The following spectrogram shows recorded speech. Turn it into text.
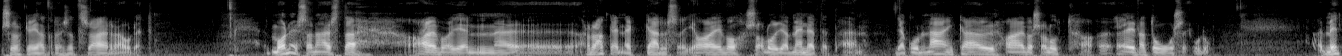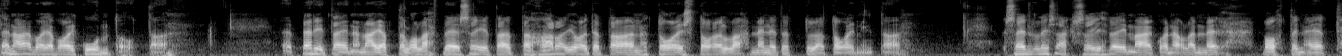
psykiatriset sairaudet. Monissa näistä aivojen rakenne kärsii ja aivosoluja menetetään. Ja kun näin käy, aivosolut eivät uusiudu. Miten aivoja voi kuntouttaa? Perinteinen ajattelu lähtee siitä, että harjoitetaan toistoilla menetettyä toimintaa. Sen lisäksi viime aikoina olemme pohtineet,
